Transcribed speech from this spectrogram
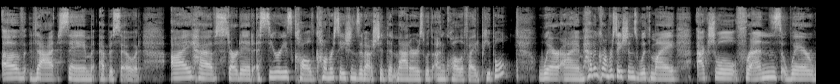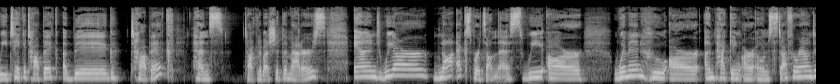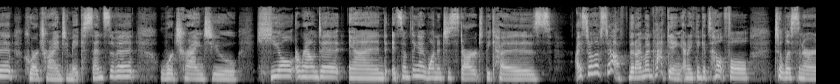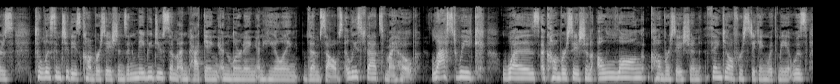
of that same episode. I have started a series called Conversations About Shit That Matters with Unqualified People, where I'm having conversations with my actual friends where we take a topic, a big topic, hence talking about shit that matters. And we are not experts on this. We are women who are unpacking our own stuff around it, who are trying to make sense of it. We're trying to heal around it. And it's something I wanted to start because I still have stuff that I'm unpacking. And I think it's helpful to listeners to listen to these conversations and maybe do some unpacking and learning and healing themselves. At least that's my hope. Last week was a conversation, a long conversation. Thank y'all for sticking with me. It was,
